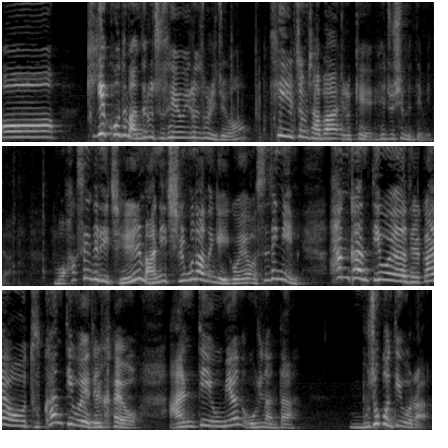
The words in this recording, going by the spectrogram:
어, 기계 코드 만들어 주세요. 이런 소리죠. T1점 자바 이렇게 해 주시면 됩니다. 뭐 학생들이 제일 많이 질문하는 게 이거예요. 선생님, 한 칸 띄워야 될까요? 두 칸 띄워야 될까요? 안 띄우면 오류 난다. 무조건 띄워라.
